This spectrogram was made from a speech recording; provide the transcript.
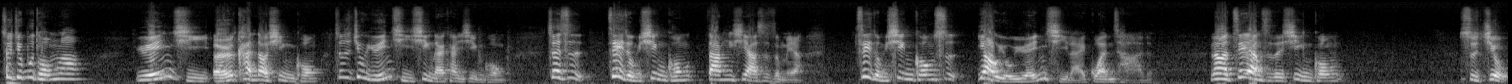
这就不同了。缘起而看到性空，这是就缘起性来看性空。这是这种性空当下是怎么样？这种性空是要有缘起来观察的。那这样子的性空，是就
